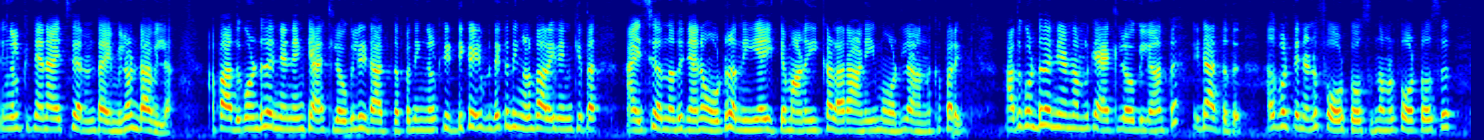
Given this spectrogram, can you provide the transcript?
നിങ്ങൾക്ക് ഞാൻ അയച്ചു തരുന്ന ടൈമിൽ ഉണ്ടാവില്ല. അപ്പോൾ അതുകൊണ്ട് തന്നെയാണ് ഞാൻ കാറ്റലോഗിൽ ഇടാത്തത്. അപ്പോൾ നിങ്ങൾക്ക് കിട്ടിക്കഴിയുമ്പോഴത്തേക്ക് നിങ്ങൾ പറയും എനിക്ക് അയച്ചു തന്നത് ഞാൻ ഓർഡർ തന്ന. ഈ ഐറ്റമാണ് ഈ കളറാണ് ഈ മോഡലാണെന്നൊക്കെ പറയും. അതുകൊണ്ട് തന്നെയാണ് നമ്മൾ കാറ്റലോഗിനകത്ത് ഇടാത്തത്. അതുപോലെ തന്നെയാണ് ഫോട്ടോസ് നമ്മൾ ഫോട്ടോസ്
